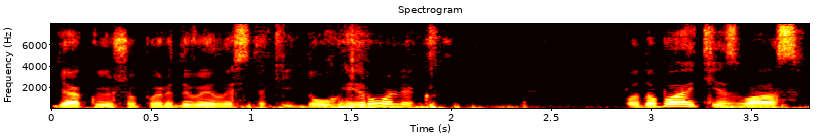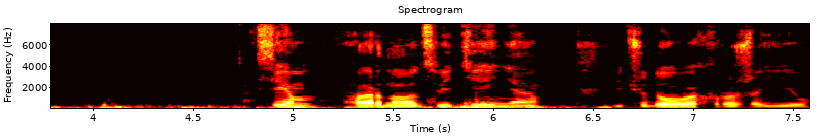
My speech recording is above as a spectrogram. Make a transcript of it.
Дякую, що передивились такий довгий ролик. Подобайки з вас. Всім гарного цвітіння і чудових врожаїв.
